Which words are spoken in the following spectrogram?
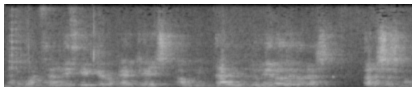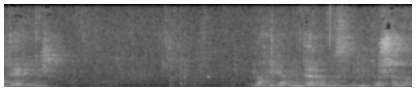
vergüenza en decir que lo que hay que es aumentar el número de horas para esas materias. Lógicamente reduciendo,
